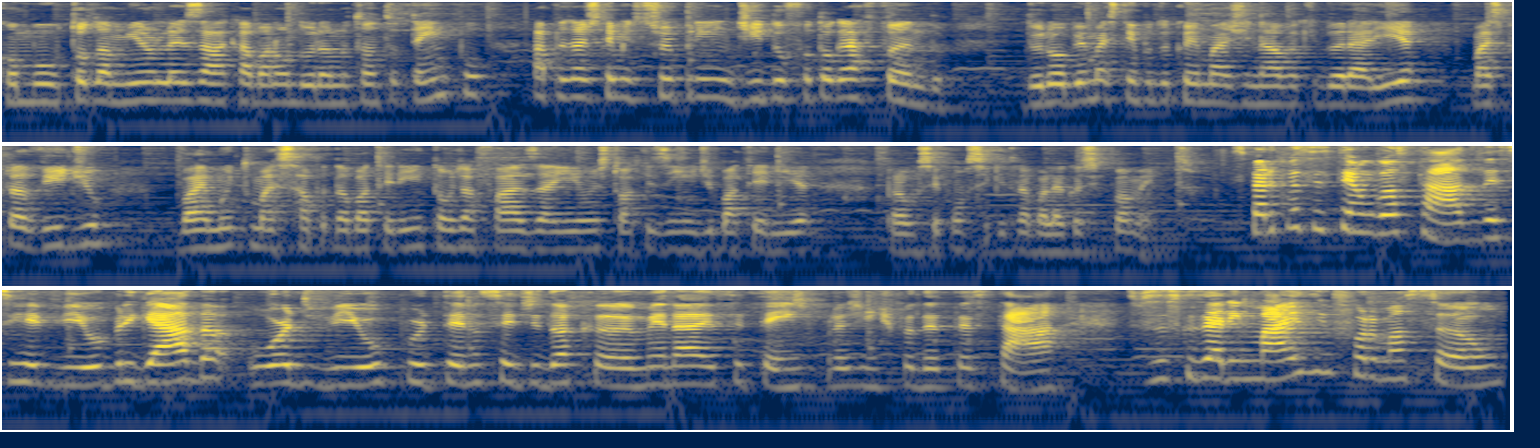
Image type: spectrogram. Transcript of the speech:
Como toda mirrorless, ela acaba não durando tanto tempo, apesar de ter me surpreendido fotografando. Durou bem mais tempo do que eu imaginava que duraria, mas para vídeo vai muito mais rápido a bateria, então já faz aí um estoquezinho de bateria para você conseguir trabalhar com esse equipamento. Espero que vocês tenham gostado desse review. Obrigada Worldview por ter nos cedido a câmera, esse tempo para a gente poder testar. Se vocês quiserem mais informação,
